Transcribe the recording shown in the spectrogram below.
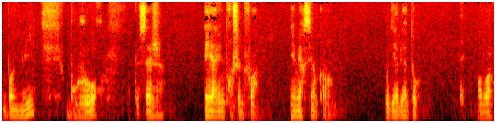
bonne nuit, bonjour, que sais-je, et à une prochaine fois. Et merci encore. Je vous dis à bientôt. Au revoir.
